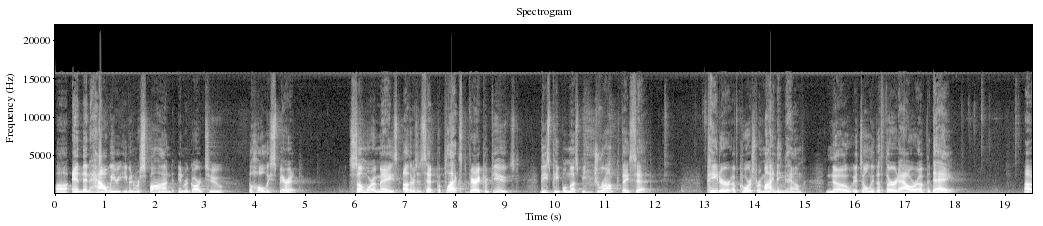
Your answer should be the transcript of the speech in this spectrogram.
uh, and then how we even respond in regard to the Holy Spirit. Some were amazed, others, it said, perplexed, very confused. These people must be drunk, they said. Peter, of course, reminding them, no, it's only the third hour of the day. Uh,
